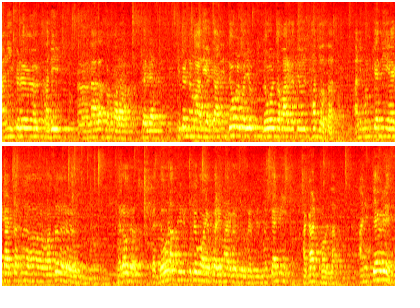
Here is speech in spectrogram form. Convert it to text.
आणि इकडं खाली नाला सोपारा कल्याण तिकडनं माल यायचा आणि जवळ म्हणजे जवळचा मार्ग त्यावेळेस हाच होता. आणि मग त्यांनी या घाटात असं ठरवलं का जवळ आपल्याला कुठे व्यापारी मार्ग सुरू करतील? मग त्यांनी हा घाट फोडला. आणि त्यावेळेस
